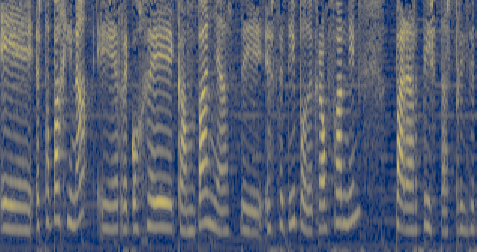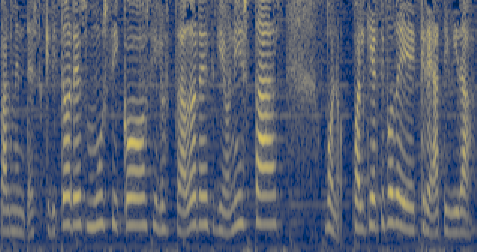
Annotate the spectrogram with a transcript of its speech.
Eh, esta página eh, recoge campañas de este tipo de crowdfunding para artistas principalmente, escritores, músicos, ilustradores, guionistas, bueno, cualquier tipo de creatividad,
